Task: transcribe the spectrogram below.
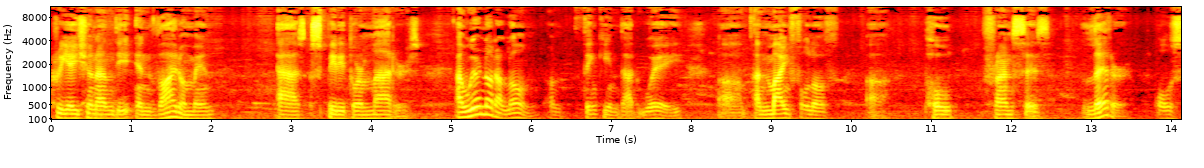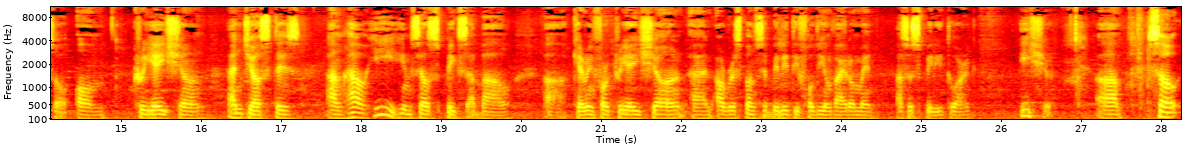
creation and the environment as spiritual matters. And we're not alone on thinking that way um, and mindful of uh, Pope Francis' letter also on creation and justice and how he himself speaks about uh, caring for creation and our responsibility for the environment as a spiritual issue. Uh, so,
